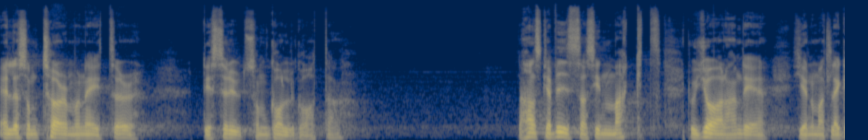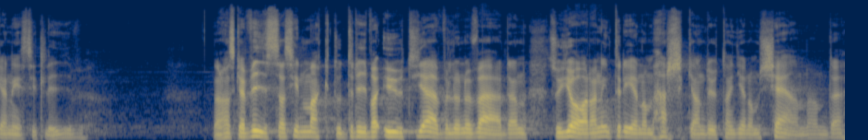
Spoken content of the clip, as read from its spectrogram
eller som Terminator. Det ser ut som Golgata. När han ska visa sin makt då gör han det genom att lägga ner sitt liv. När han ska visa sin makt och driva ut djävulen ur världen så gör han inte det genom härskande utan genom tjänande.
